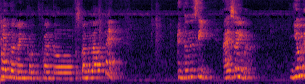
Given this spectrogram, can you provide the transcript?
cuando la cuando pues cuando la adopté. Entonces sí, a eso iba. Yo me,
